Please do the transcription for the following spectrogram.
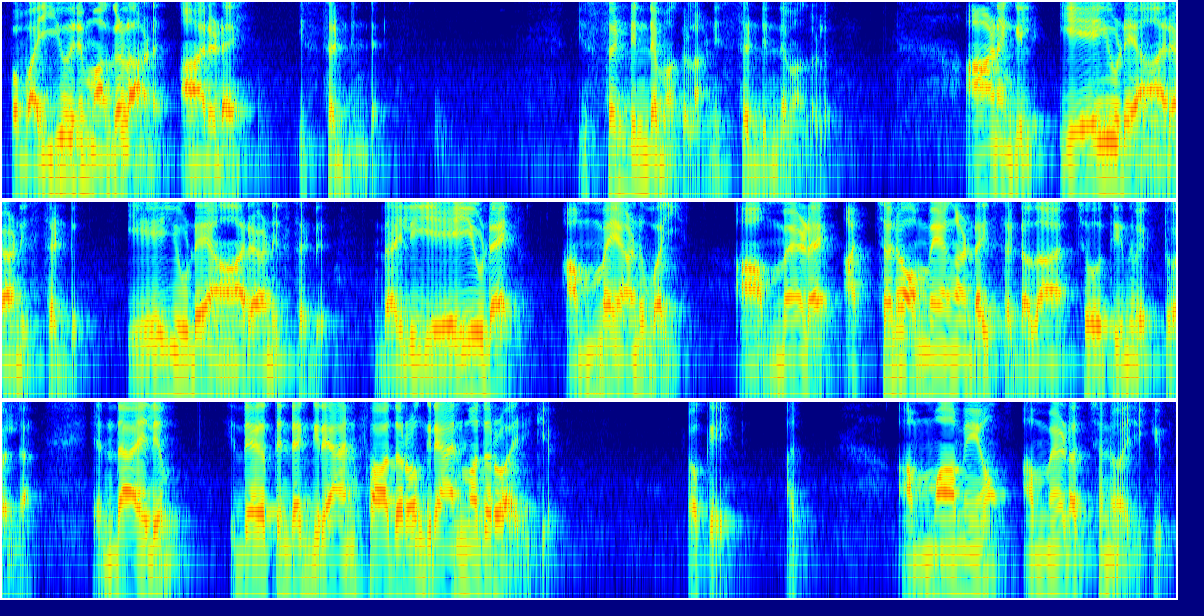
അപ്പോൾ വൈ ഒരു മകളാണ്. ആരുടെ? ഇസഡിന്റെ ഇസഡിന്റെ മകളാണ് ഇസഡിന്റെ മകൾ ആണെങ്കിൽ എയുടെ ആരാണ് ഇസഡ്? എയുടെ ആരാണ് ഇസഡ്? എന്തായാലും എയുടെ അമ്മയാണ് വൈ. ആ അമ്മയുടെ അച്ഛനോ അമ്മയോ കണ്ട ഇസഡ് അത് ആ ചോദ്യത്തിൽ നിന്ന് വ്യക്തമല്ല. എന്തായാലും ഇദ്ദേഹത്തിന്റെ ഗ്രാൻഡ് ഫാദറോ ഗ്രാൻഡ് മദറോ ആയിരിക്കും. ഓക്കെ. അമ്മാമയോ അമ്മയുടെ അച്ഛനോ ആയിരിക്കും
